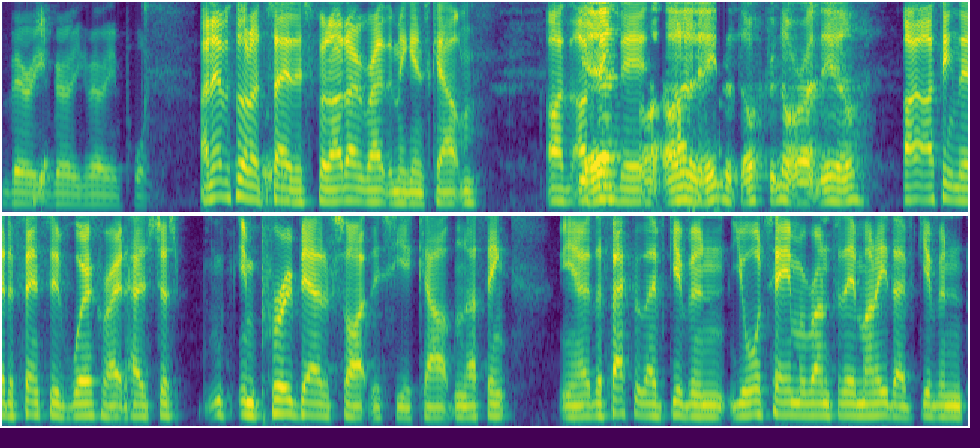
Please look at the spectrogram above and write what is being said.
Very, yeah. very, very important. I never thought I'd say this, but I don't rate them against Carlton. I, I yeah, think they're. I, I don't think, either, Doc. Not right now. I, I, think their defensive work rate has just improved out of sight this year, Carlton. I think you know the fact that they've given your team a run for their money, they've given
